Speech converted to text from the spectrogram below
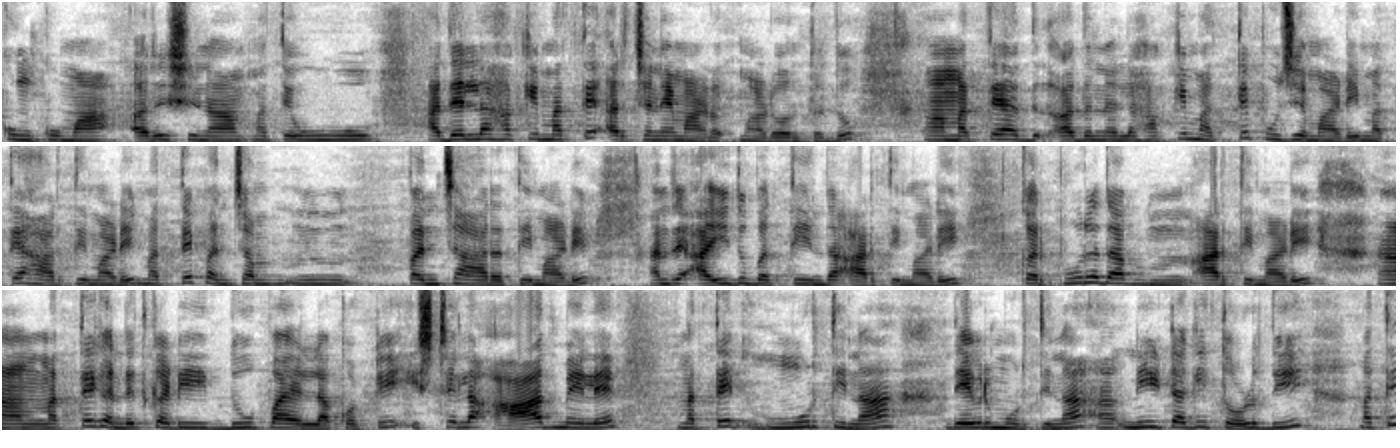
ಕುಂಕುಮ, ಅರಿಶಿಣ, ಮತ್ತು ಹೂವು ಅದೆಲ್ಲ ಹಾಕಿ ಮತ್ತೆ ಅರ್ಚನೆ ಮಾಡೋ, ಮಾಡುವಂಥದ್ದು. ಮತ್ತು ಅದು, ಅದನ್ನೆಲ್ಲ ಹಾಕಿ ಮತ್ತೆ ಪೂಜೆ ಮಾಡಿ ಮತ್ತೆ ಆರತಿ ಮಾಡಿ, ಮತ್ತೆ ಪಂಚಮ್, ಪಂಚ ಆರತಿ ಮಾಡಿ, ಅಂದರೆ ಐದು ಬತ್ತಿಯಿಂದ ಆರತಿ ಮಾಡಿ, ಕರ್ಪೂರದ ಆರತಿ ಮಾಡಿ ಮತ್ತೆ ಗಂಧದ ಕಡ್ಡಿ ಧೂಪ ಎಲ್ಲ ಕೊಟ್ಟು ಇಷ್ಟೆಲ್ಲ ಆದಮೇಲೆ ಮತ್ತೆ ಮೂರ್ತಿನ, ದೇವ್ರ ಮೂರ್ತಿನ ನೀಟಾಗಿ ತೊಳೆದು ಮತ್ತು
